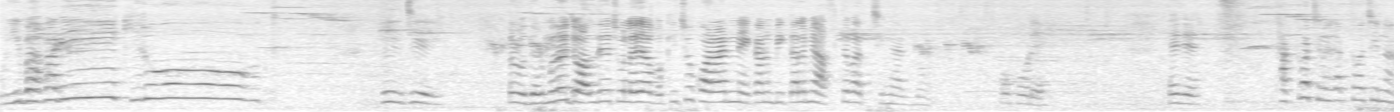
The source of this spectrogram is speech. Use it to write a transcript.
উড়ি বাবারে, কি রোদ! এই যে, রোদের মধ্যে জল দিয়ে চলে যাব, কিছু করার নেই, কারণ বিকালে আমি আসতে পারছি না একদম ওপরে। এই যে, থাকতে পারছি না, থাকতে পারছি না।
